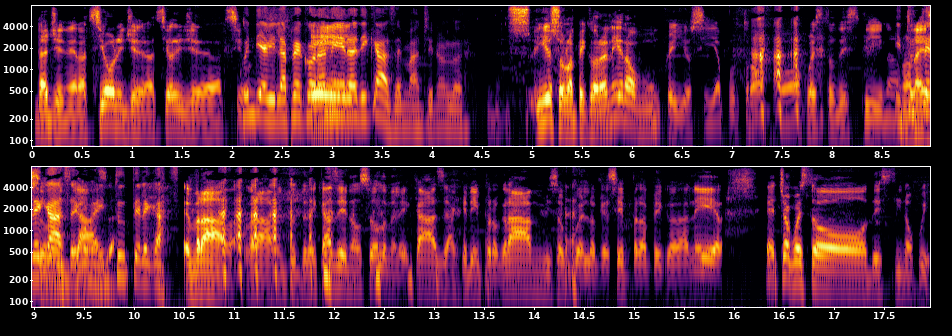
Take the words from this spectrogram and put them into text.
da generazioni, generazioni, generazioni. Quindi avevi la pecora E- nera di casa, immagino allora. Io sono la pecora nera ovunque io sia, purtroppo, ho questo destino. in tutte case, in come in tutte le case. Eh, brava, brava, in tutte le case e non solo nelle case, anche nei programmi, sono quello che è sempre la pecora nera. E ho questo destino qui.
